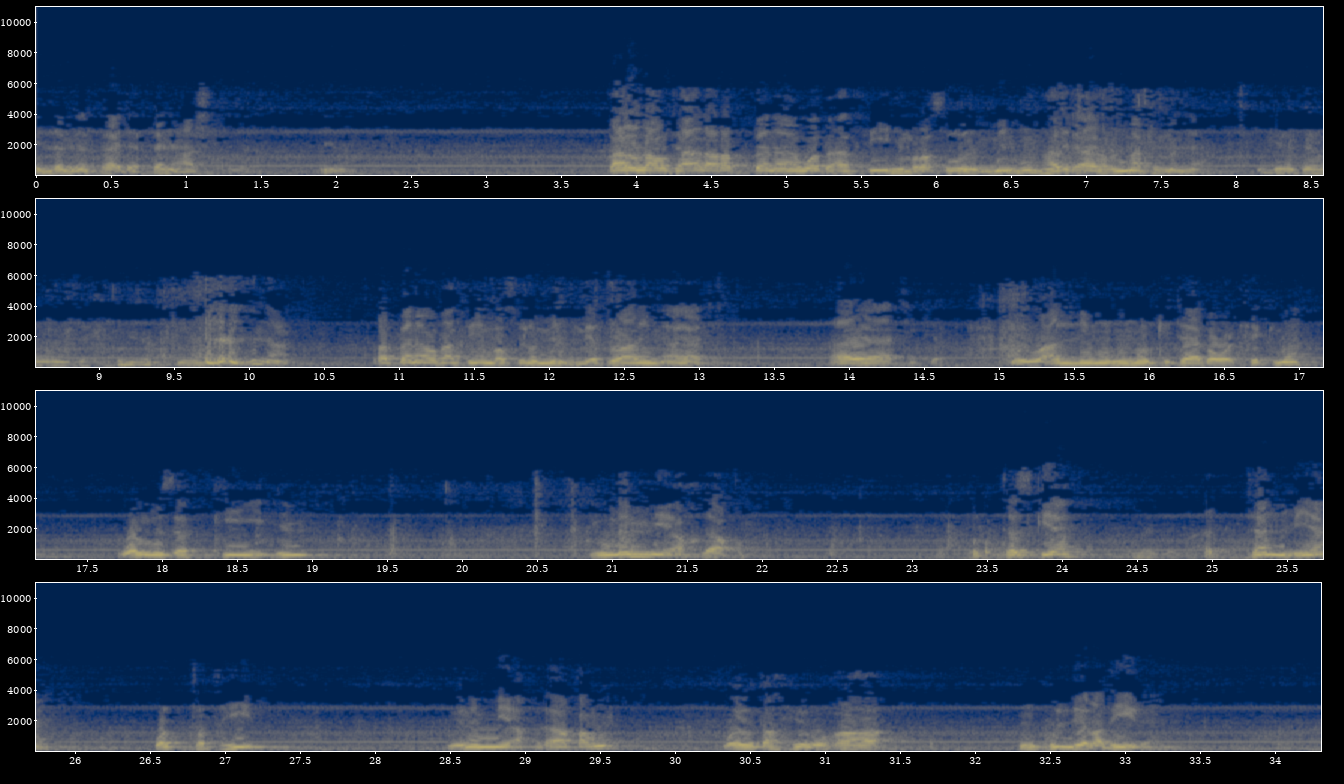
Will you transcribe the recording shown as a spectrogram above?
إلا من الفائدة الثانية عشر. هنا. قال الله تعالى ربنا وابعث فيهم رسولا منهم. هذه الآية ما كملناها. نعم. ربنا وابعث فيهم رسولا منهم. يتلو عليهم آياتك آياتك ويعلمهم الكتاب والحكمة ويزكيهم. ينمي أخلاقهم والتزكية التنمية والتطهير. ينمي أخلاقهم ويطهرها من كل رذيلة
